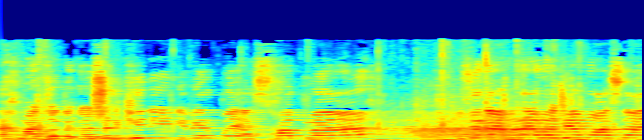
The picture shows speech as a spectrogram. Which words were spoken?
Rahmat kattakon, shuni keyingiga berib qo'yasiz, xo'pmi? Bizdan bravo jamoasidan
